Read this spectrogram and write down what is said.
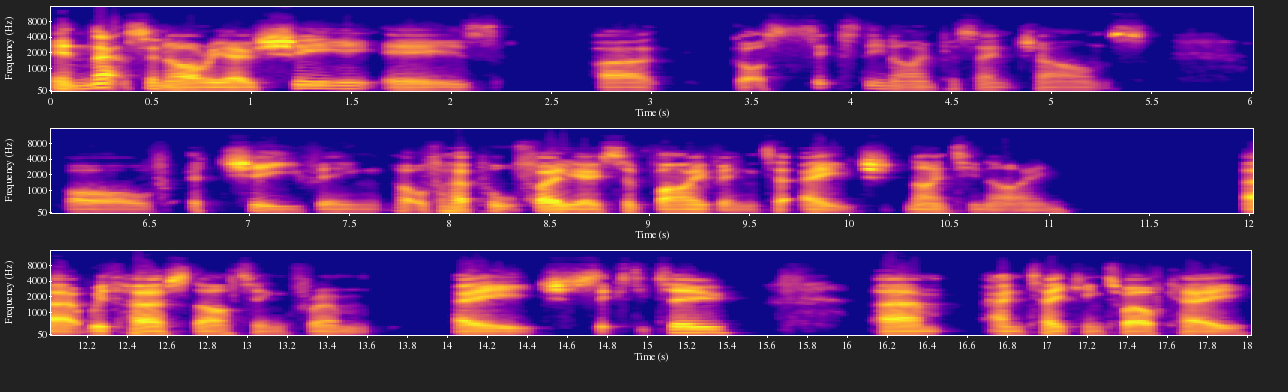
in that scenario, she is uh, got a 69% chance of achieving of her portfolio surviving to age 99 uh, with her starting from age 62 um, and taking 12k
